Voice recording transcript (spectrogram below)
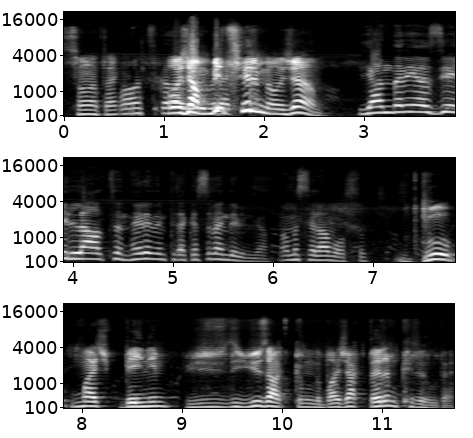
Son atak. Monster'lar Hocam gibi bırak. bitirme hocam. Yanda ne yazıyor 50 altın. Herenin plakası ben de bilmiyorum. Ama selam olsun. Bu maç benim yüzde yüz hakkımdı. Bacaklarım kırıldı.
